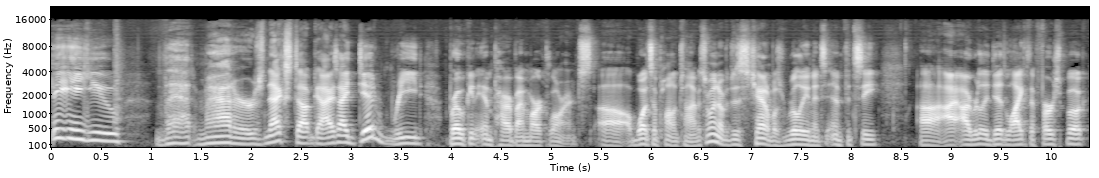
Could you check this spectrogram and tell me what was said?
The EU that matters. Next up, guys, I did read Broken Empire by Mark Lawrence uh, once upon a time. It's when this channel was really in its infancy. Uh, I, I, really did like the first book.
